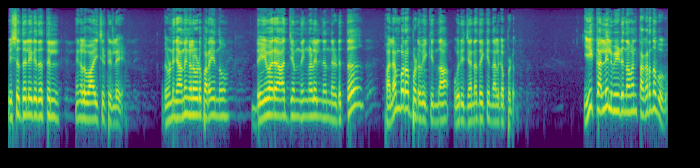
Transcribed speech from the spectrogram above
വിശുദ്ധ ലിഖിതത്തിൽ നിങ്ങൾ വായിച്ചിട്ടില്ലേ? അതുകൊണ്ട് ഞാൻ നിങ്ങളോട് പറയുന്നു ദൈവരാജ്യം നിങ്ങളിൽ നിന്നെടുത്ത് ഫലം പുറപ്പെടുവിക്കുന്ന ഒരു ജനതയ്ക്ക് നൽകപ്പെടും. ഈ കല്ലിൽ വീഴുന്നവൻ തകർന്നു പോകും.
